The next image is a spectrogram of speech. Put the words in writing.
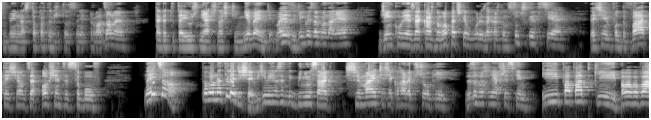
pewni na 100%, że to zostanie wprowadzone. Także tutaj już niejasności nie będzie. Moi drodzy, dziękuję za oglądanie. Dziękuję za każdą łapeczkę w górę, za każdą subskrypcję. Lecimy po 2800 subów. No i co? To było na tyle dzisiaj. Widzimy się w następnych biniusach. Trzymajcie się, kochane pszczółki. Do zobaczenia wszystkim i papatki. Pa, pa, pa, pa.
